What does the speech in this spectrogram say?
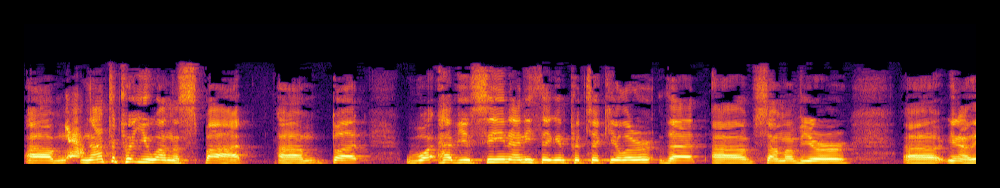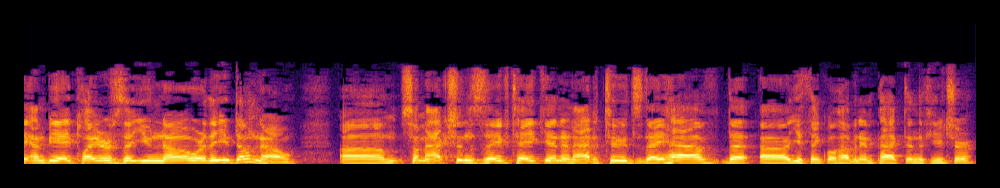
um, Yeah. not to put you on the spot, um, but what have you seen anything in particular that uh, some of your, uh, you know, the NBA players that you know or that you don't know, um, some actions they've taken and attitudes they have that uh, you think will have an impact in the future?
